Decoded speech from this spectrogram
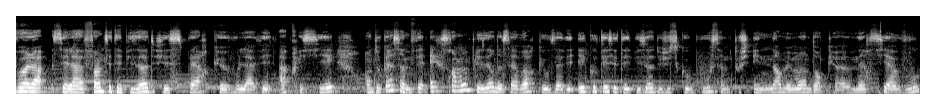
Voilà, c'est la fin de cet épisode. J'espère que vous l'avez apprécié. En tout cas, ça me fait extrêmement plaisir de savoir que vous avez écouté cet épisode jusqu'au bout. Ça me touche énormément, donc euh, merci à vous.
